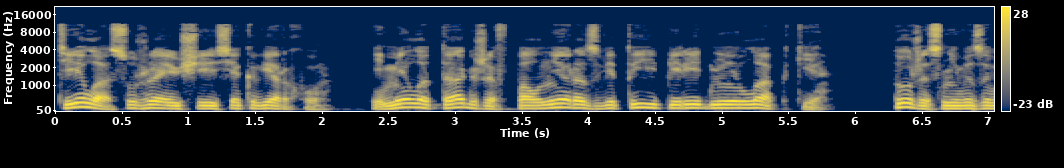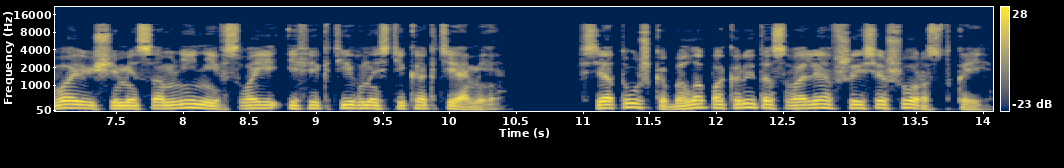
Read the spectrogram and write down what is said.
Тело, сужающееся кверху, имело также вполне развитые передние лапки, тоже с невызывающими сомнений в своей эффективности когтями. Вся тушка была покрыта свалявшейся шерсткой,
